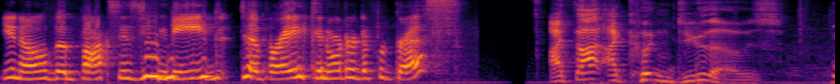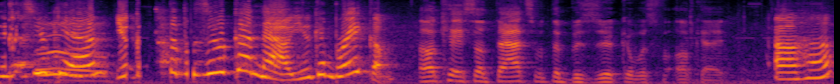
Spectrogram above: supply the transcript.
You know, the boxes you need to break in order to progress. I thought I couldn't do those. Yes, you can. You got the bazooka now. You can break them. Okay, so that's what the bazooka was. For. Okay. Uh huh.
